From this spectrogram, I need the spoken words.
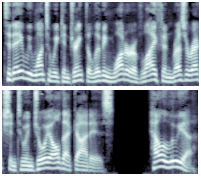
Today we want to we can drink the living water of life and resurrection to enjoy all that God is. Hallelujah!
